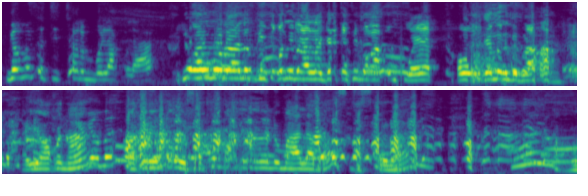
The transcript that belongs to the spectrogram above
gamot sa chicharong bulaklak. yung Almoranas dito ko nilalagay kasi baka kung puwet. O, ganun, di ba? ayoko na. Gaman. Pag yung kausap ko, bakit na lumalabas? Diyos ko na. Ay, naku.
